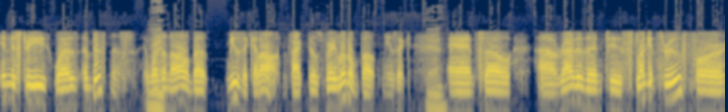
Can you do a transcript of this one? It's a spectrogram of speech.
industry was a business. It Right. wasn't all about music at all. In fact, there was very little about music. Yeah. And so, uh, rather than to slug it through for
